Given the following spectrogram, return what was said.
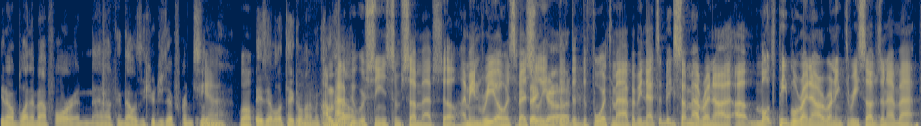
you know blended map four, and, and I think that was a huge difference. yeah. Well, He's able to take the momentum and close I'm happy out. we're seeing some sub maps though. I mean, Rio especially the, the, the fourth map. I mean, that's a big sub map right now. Uh, most people right now are running three subs on that map,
